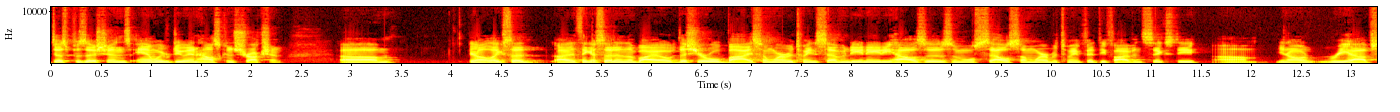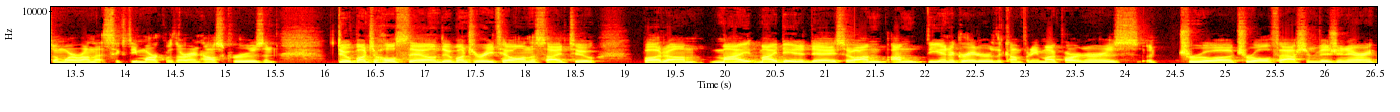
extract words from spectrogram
dispositions, and we do in-house construction. Um, you know, like I said, I think I said in the bio, this year we'll buy somewhere between 70 and 80 houses and we'll sell somewhere between 55 and 60. Um, you know, rehab somewhere around that 60 mark with our in-house crews and do a bunch of wholesale and do a bunch of retail on the side too. But um, my my day to day, so I'm I'm the integrator of the company. My partner is a true uh, true old fashioned visionary.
